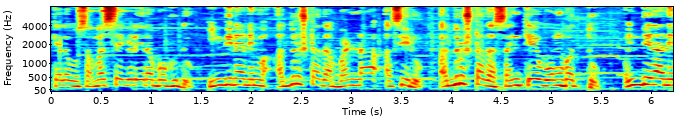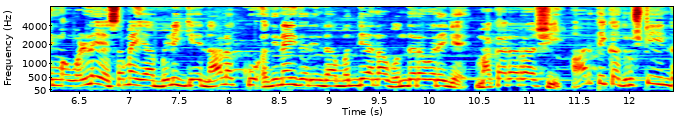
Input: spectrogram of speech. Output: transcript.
ಕೆಲವು ಸಮಸ್ಯೆಗಳಿರಬಹುದು. ಇಂದಿನ ನಿಮ್ಮ ಅದೃಷ್ಟದ ಬಣ್ಣ ಹಸಿರು, ಅದೃಷ್ಟದ ಸಂಖ್ಯೆ ಒಂಬತ್ತು. ಇಂದಿನ ನಿಮ್ಮ ಒಳ್ಳೆಯ ಸಮಯ ಬೆಳಿಗ್ಗೆ ನಾಲ್ಕು ಹದಿನೈದರಿಂದ ಮಧ್ಯಾಹ್ನ ಒಂದರವರೆಗೆ. ಮಕರ ರಾಶಿ, ಆರ್ಥಿಕ ದೃಷ್ಟಿಯಿಂದ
